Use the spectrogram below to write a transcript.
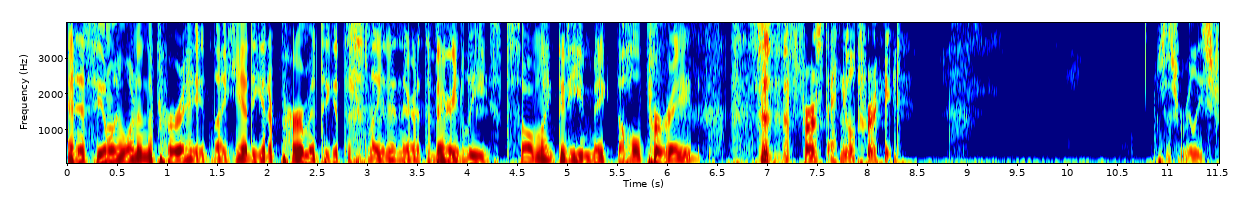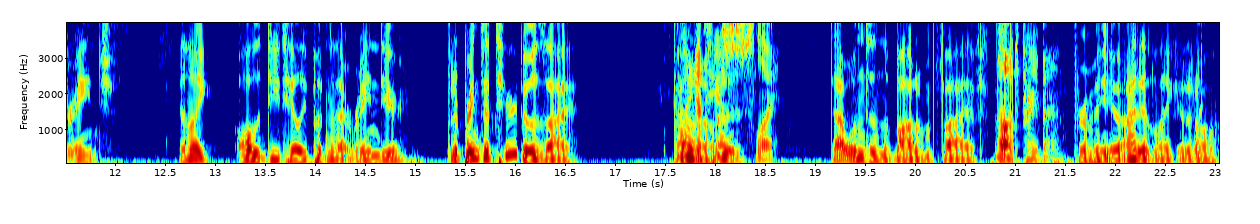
and it's the only one in the parade, like he had to get a permit to get the sleigh in there at the very least. So I'm like, did he make the whole parade? So this is the first annual parade. It's just really strange, and like all the detail he put into that reindeer, but it brings a tear to his eye. Because don't got to know. I use his sleigh. That one's in the bottom five No, it's pretty bad. for me. I didn't like it at all.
